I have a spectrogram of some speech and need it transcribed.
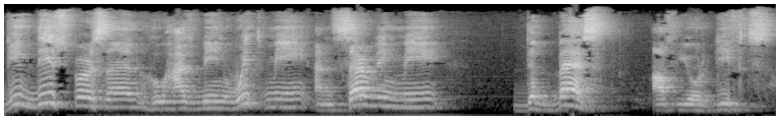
give this person who has been with me and serving me the best of your gifts.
